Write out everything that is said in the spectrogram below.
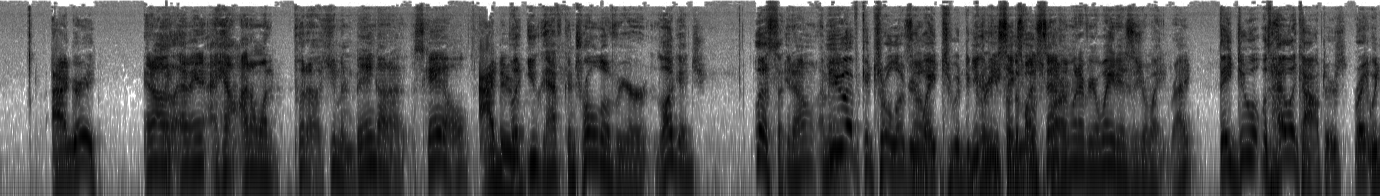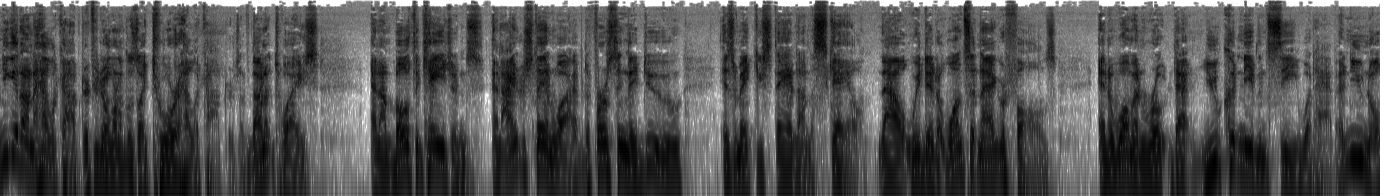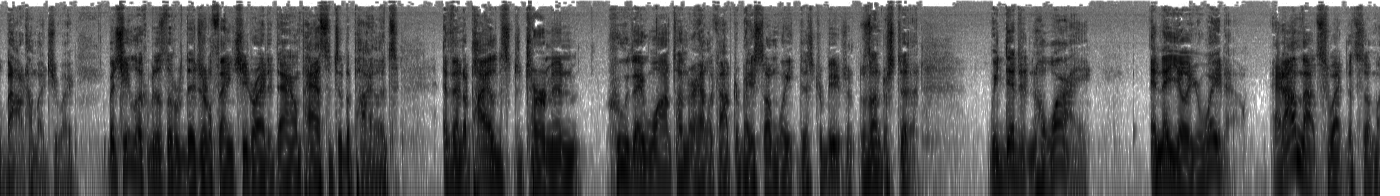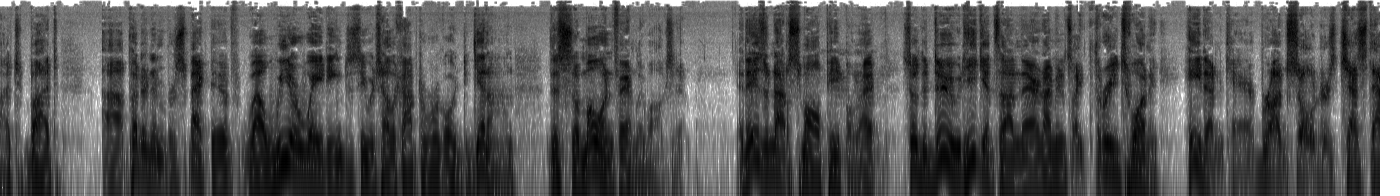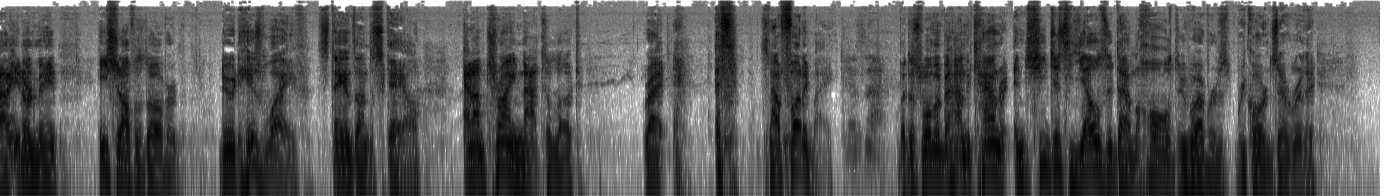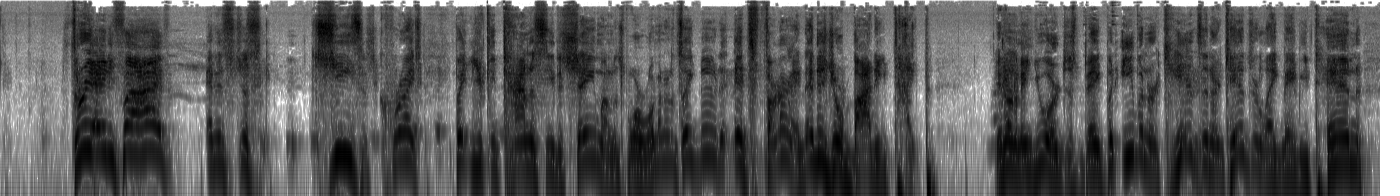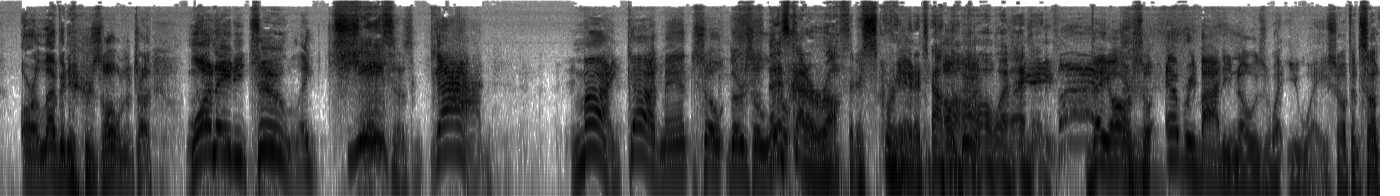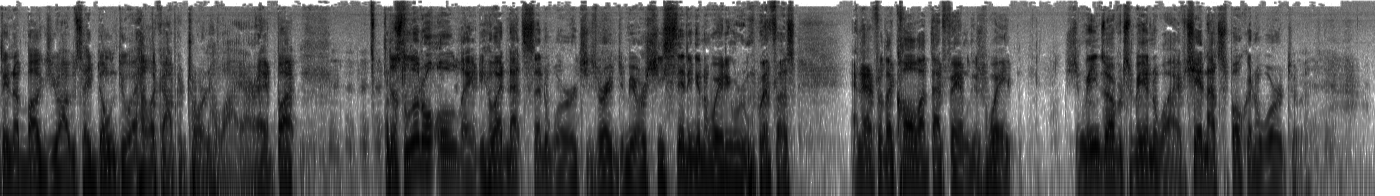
I agree. You know, I mean, hell, I don't want to put a human being on a scale. I do. but you have control over your luggage. Listen, You know, I mean, you have control over your weight to a degree for the most seven, part. Whatever your weight is, is your weight, right? They do it with helicopters, right? When you get on a helicopter, if you're on one of those like tour helicopters, I've done it twice, and on both occasions, and I understand why. But the first thing they do is make you stand on a scale. Now we did it once at Niagara Falls, and a woman wrote down. You couldn't even see what happened. You know about how much you weigh, but she looked at this little digital thing. She'd write it down, pass it to the pilots, and then the pilots determine who they want on their helicopter based on weight distribution. It was understood. We did it in Hawaii, and they yell your weight out. And I'm not sweating it so much, but uh, put it in perspective. While we are waiting to see which helicopter we're going to get on, this Samoan family walks in. And these are not small people, right? So the dude, he gets on there, and I mean, it's like 320. He doesn't care. Broad shoulders, chest out, you know what I mean? He shuffles over. Dude, his wife stands on the scale, and I'm trying not to look, right? It's, it's not funny, Mike. But this woman behind the counter, and she just yells it down the hall to whoever's recording everything. 385 and it's just jesus christ but you can kind of see the shame on this poor woman and it's like dude it's fine that is your body type you know what i mean you are just big but even her kids and her kids are like maybe 10 or 11 years old and try- 182 like jesus god my god man so there's a little That's kind of rough that it's screaming it down Oh, the hallway. they are. So everybody knows what you weigh. So if it's something that bugs you, I would say don't do a helicopter tour in Hawaii. All right. But this little old lady who had not said a word, she's very demure. She's sitting in the waiting room with us. And after they call out that family's weight, she leans over to me and the wife. She had not spoken a word to her.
